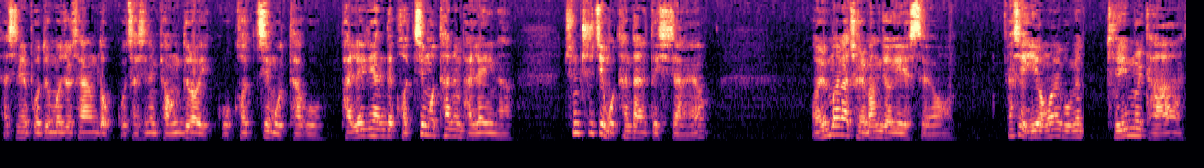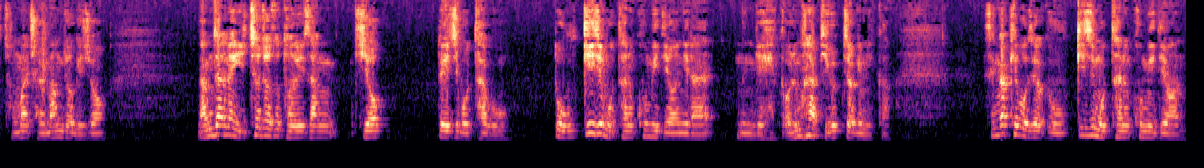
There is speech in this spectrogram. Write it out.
자신을 보듬어줄 사람도 없고 자신은 병들어 있고 걷지 못하고 발레리나인데 걷지 못하는 발레리나 춤추지 못한다는 뜻이잖아요. 얼마나 절망적이겠어요. 사실 이 영화를 보면 두 인물 다 정말 절망적이죠. 남자는 잊혀져서 더 이상 기억되지 못하고 또 웃기지 못하는 코미디언이라는 게 얼마나 비극적입니까? 생각해보세요. 그 웃기지 못하는 코미디언,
